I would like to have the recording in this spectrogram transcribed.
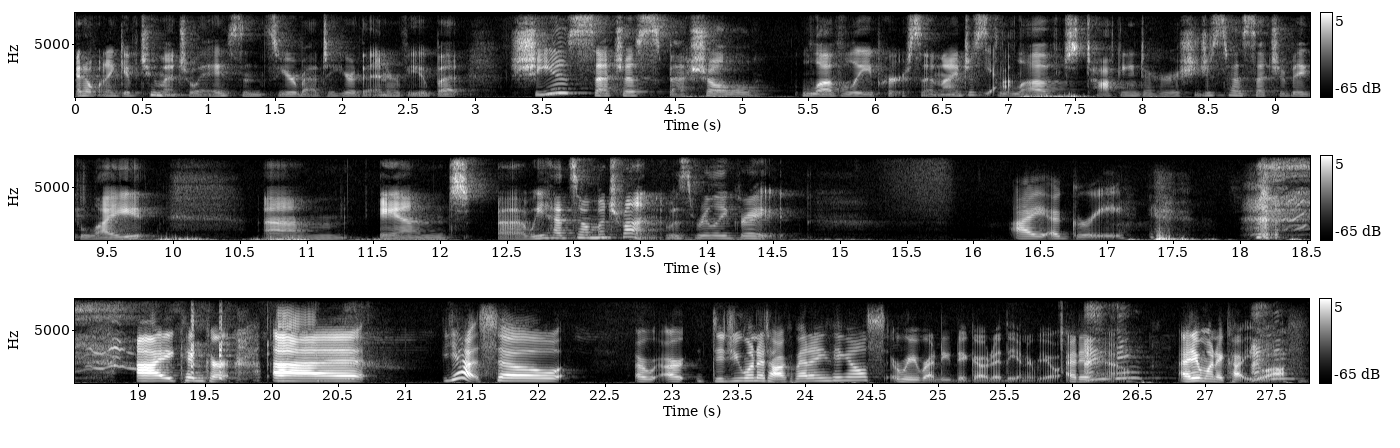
i don't want to give too much away since you're about to hear the interview but she is such a special lovely person i just Yeah. loved talking to her she just has such a big light um, and uh, we had so much fun it was really great I agree. I concur. Uh, yeah. So, are, are, did you want to talk about anything else? Are we ready to go to the interview? I didn't I know. think- I didn't want to cut you I off. think,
